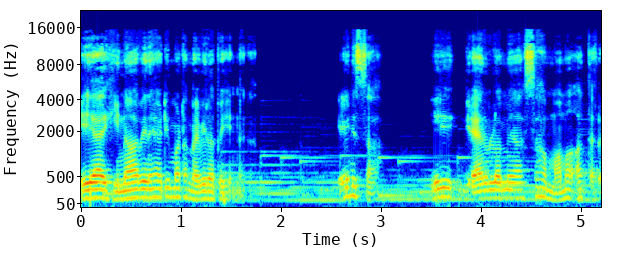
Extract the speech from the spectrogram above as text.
ඒ අයි හිනාවෙන හැටි මට මැවිල පෙන්නක ඒ නිසා ඒ ගෑනුලමයා සහ මම අතර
